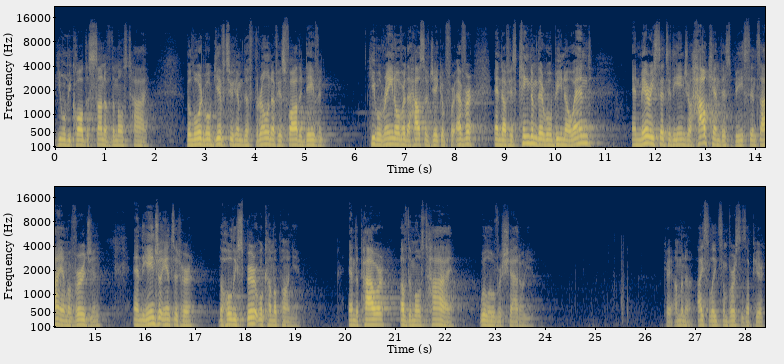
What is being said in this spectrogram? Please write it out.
He will be called the Son of the Most High. The Lord will give to him the throne of his father David. He will reign over the house of Jacob forever, and of his kingdom there will be no end. And Mary said to the angel, How can this be, since I am a virgin? And the angel answered her, The Holy Spirit will come upon you and the power of the Most High will overshadow you. Okay, I'm going to isolate some verses up here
